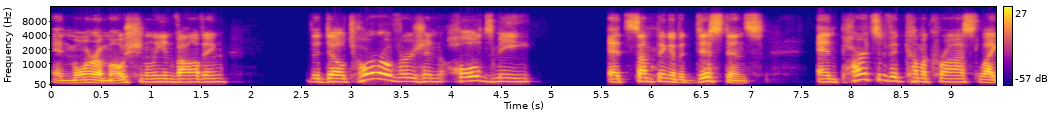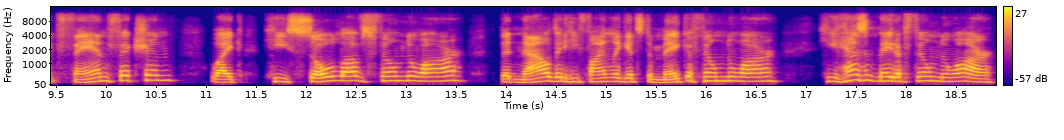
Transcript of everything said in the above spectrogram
and more emotionally involving. The Del Toro version holds me at something of a distance, and parts of it come across like fan fiction, like he so loves film noir that now that he finally gets to make a film noir, he hasn't made a film noir.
